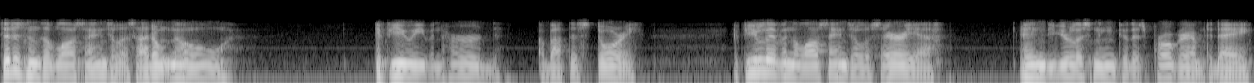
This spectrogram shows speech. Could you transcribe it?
Citizens of Los Angeles, I don't know if you even heard about this story. If you live in the Los Angeles area and you're listening to this program today,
